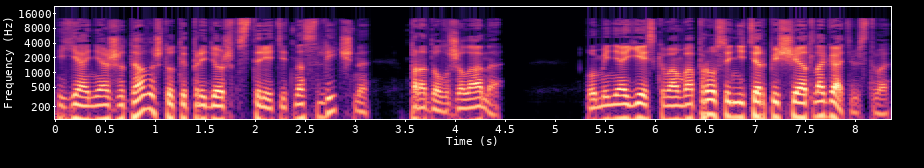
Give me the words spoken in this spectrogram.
Я не ожидала, что ты придешь встретить нас лично, — продолжила она. — У меня есть к вам вопросы, не терпящие отлагательства.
